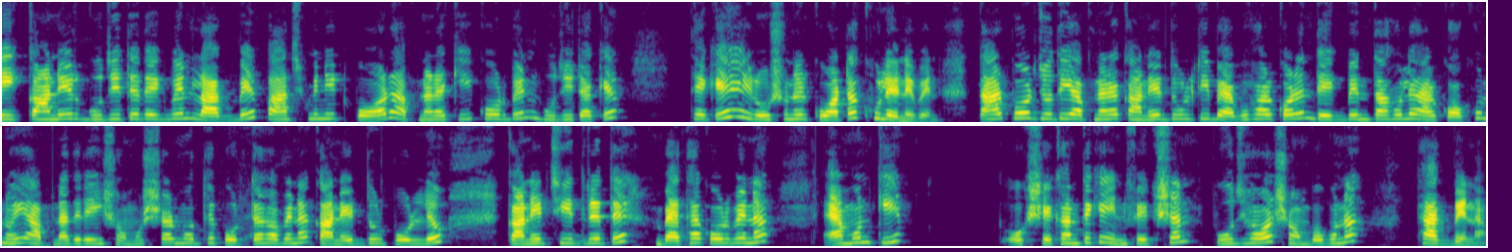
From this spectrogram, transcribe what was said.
এই কানের গুজিতে দেখবেন লাগবে। পাঁচ মিনিট পর আপনারা কি করবেন, গুজিটাকে থেকে এই রসুনের কোয়াটা খুলে নেবেন। তারপর যদি আপনারা কানের দুলটি ব্যবহার করেন, দেখবেন তাহলে আর কখনোই আপনাদের এই সমস্যার মধ্যে পড়তে হবে না। কানের দুল পড়লেও কানের ছিদ্রেতে ব্যথা করবে না। এমনকি ও সেখান থেকে ইনফেকশান পুজ হওয়ার সম্ভাবনা থাকবে না।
